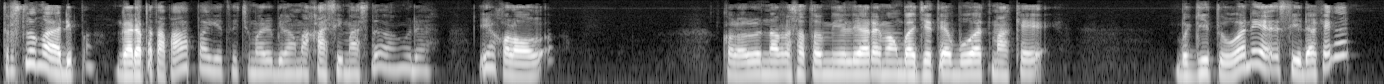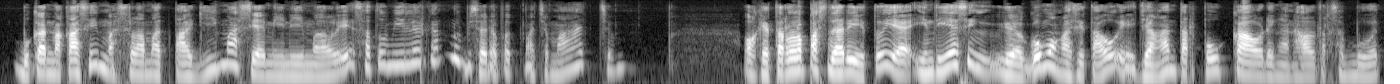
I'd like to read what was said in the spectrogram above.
terus lu nggak nggak dapat apa-apa gitu cuma dibilang makasih mas doang udah. Ya kalau kalau lu naruh satu miliar emang budgetnya buat make begituan ya setidaknya kan bukan makasih mas selamat pagi mas ya minimal. Ya satu miliar kan lu bisa dapat macam-macam oke terlepas dari itu ya intinya sih ya gue mau ngasih tahu ya jangan terpukau dengan hal tersebut.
